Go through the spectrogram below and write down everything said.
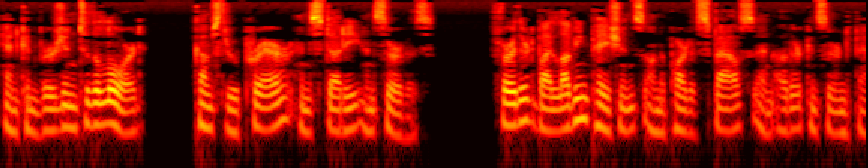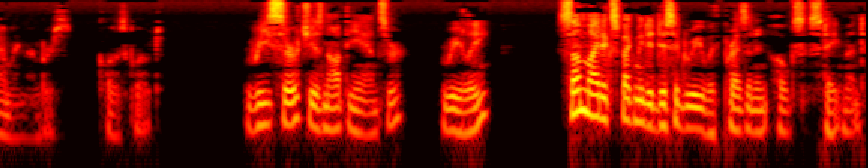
and conversion to the Lord comes through prayer and study and service, furthered by loving patience on the part of spouse and other concerned family members. Research is not the answer. Really? Some might expect me to disagree with President Oaks' statement.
